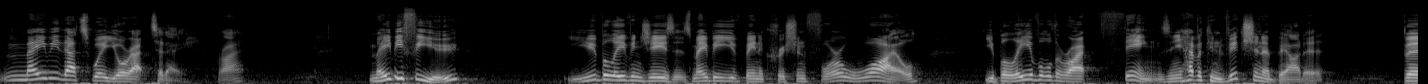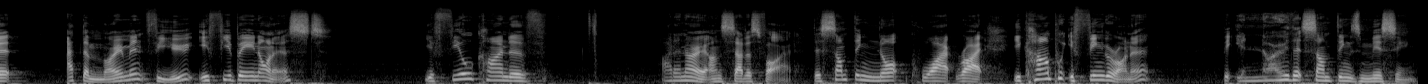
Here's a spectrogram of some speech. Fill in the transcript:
maybe that's where you're at today, right? Maybe for you, you believe in Jesus. Maybe you've been a Christian for a while. You believe all the right things and you have a conviction about it. But at the moment, for you, if you're being honest, you feel kind of, I don't know, unsatisfied. There's something not quite right. You can't put your finger on it, but you know that something's missing.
